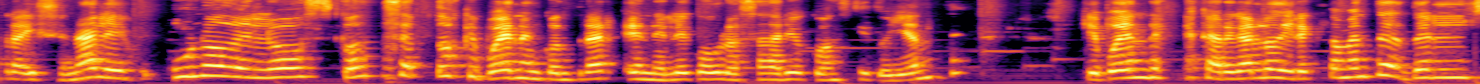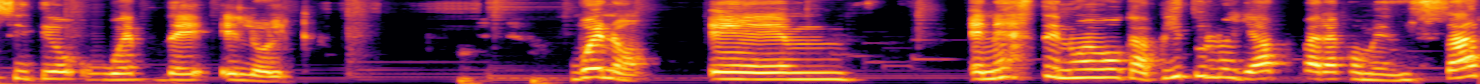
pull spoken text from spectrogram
tradicional es uno de los conceptos que pueden encontrar en el Ecoglosario Constituyente, que pueden descargarlo directamente del sitio web de el OLCA. Bueno, em, en este nuevo capítulo, ya para comenzar,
